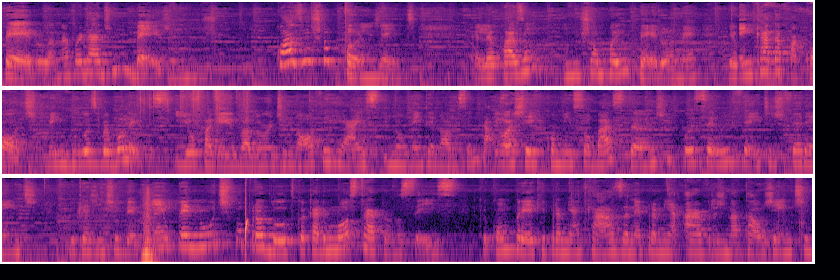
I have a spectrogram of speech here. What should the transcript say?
pérola, na verdade um bege, um, quase um champanhe, gente. Ela é quase um, um champanhe pérola, né? Eu, em cada pacote vem duas borboletas e eu paguei o valor de R$ 9,99. Eu achei que compensou bastante por ser um enfeite diferente do que a gente vê. E o penúltimo produto que eu quero mostrar pra vocês, que eu comprei aqui pra minha casa, né, pra minha árvore de Natal, gente,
